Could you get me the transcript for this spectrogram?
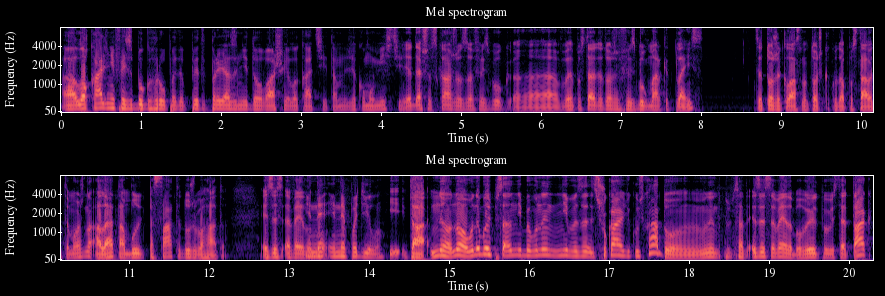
а, локальні Facebook групи, де прив'язані до вашої локації, там в якому місці. Я дещо скажу за. Е, ви поставите теж Facebook Marketplace. Це теж класна точка, куди поставити можна, але там будуть писати дуже багато. Is this available? І не, і не по ділу. І, та, ну, ну, вони будуть писати, ніби вони ніби шукають якусь хату, вони будуть писати is this available? Ви відповісте так,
